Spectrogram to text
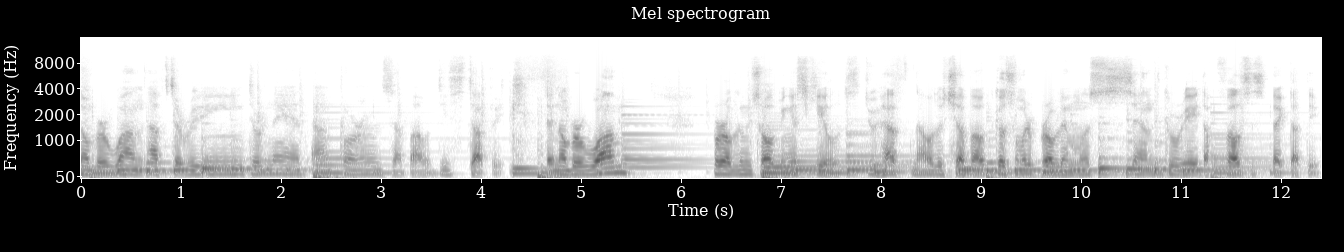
Number one, after reading internet and forums about this topic, the number one problem solving skills to have knowledge about customer problems and create a false expectative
